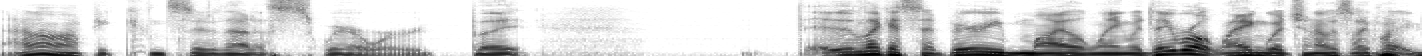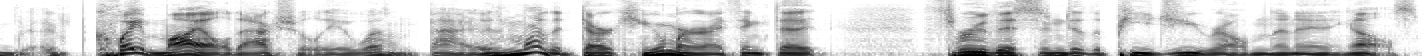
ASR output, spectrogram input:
I don't know if you consider that a swear word, but like I said, very mild language. They wrote language, and I was like, quite mild actually. It wasn't bad. It was more the dark humor. I think that threw this into the PG realm than anything else.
